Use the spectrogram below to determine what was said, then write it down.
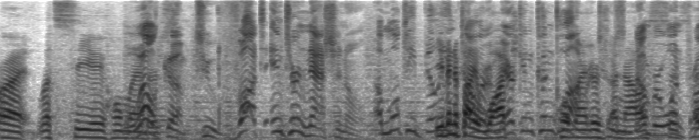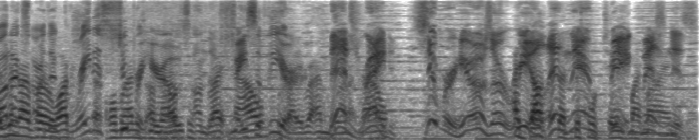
All right, let's see Homelanders. Welcome to Vought International, a multi-billion Even if I watch American conglomerate Homelanders whose number one products are the greatest superheroes on the right face now, of the earth. That's now, right. Superheroes are real and they're big my mind. business.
